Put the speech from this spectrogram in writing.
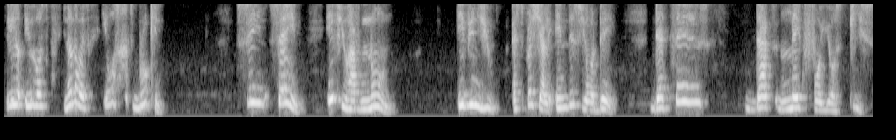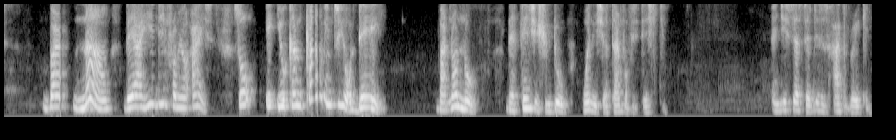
He, he was, in other words, he was heartbroken. See, saying, if you have known, even you, especially in this your day, the things that make for your peace, but now they are hidden from your eyes. So it, you can come into your day, but not know the things you should do when it's your time for visitation. And Jesus said, This is heartbreaking.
